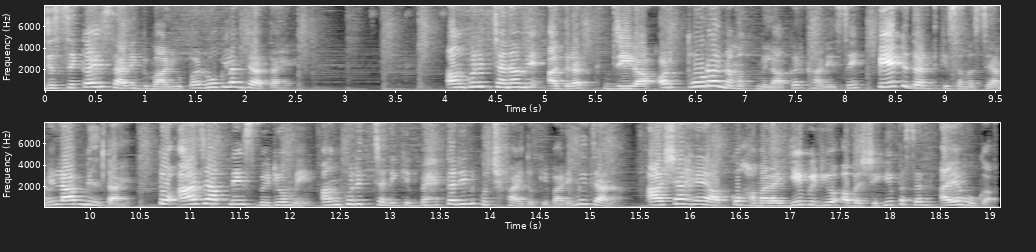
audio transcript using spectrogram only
जिससे कई सारी बीमारियों पर रोग लग जाता है। अंकुरित चना में अदरक, जीरा और थोड़ा नमक मिलाकर खाने से पेट दर्द की समस्या में लाभ मिलता है। तो आज आपने इस वीडियो में अंकुरित चने के बेहतरीन कुछ फायदों के बारे में जाना। आशा है आपको हमारा ये वीडियो अवश्य ही पसंद आया होगा।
